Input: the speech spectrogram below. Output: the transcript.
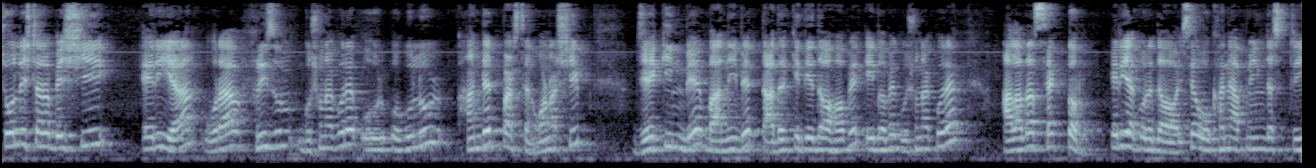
চল্লিশটারও বেশি এরিয়া ওরা ফ্রি জোন ঘোষণা করে ওগুলোর হান্ড্রেড পার্সেন্ট ওনারশিপ যে কিনবে বা নিবে তাদেরকে দিয়ে দেওয়া হবে। এইভাবে ঘোষণা করে আলাদা সেক্টর এরিয়া করে দেওয়া হয়েছে, ওখানে আপনি ইন্ডাস্ট্রি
